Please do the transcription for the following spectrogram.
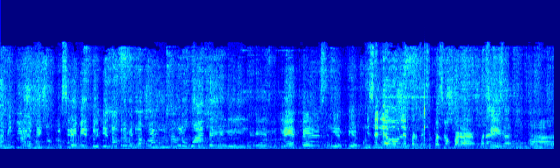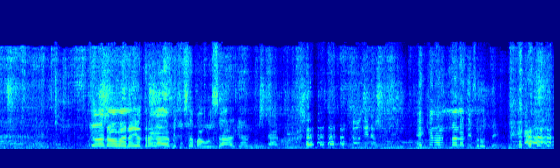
El mismo procedimiento, llena otra vez la página, los guantes, el, el lentes y el tiempo. Y sería doble participación para, para Sí. esa. Ah. Yo no, mano, yo tragaba mis sopa usada, yo no. ¿Cómo que no? Es que no, no la disfruté. Ajá.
